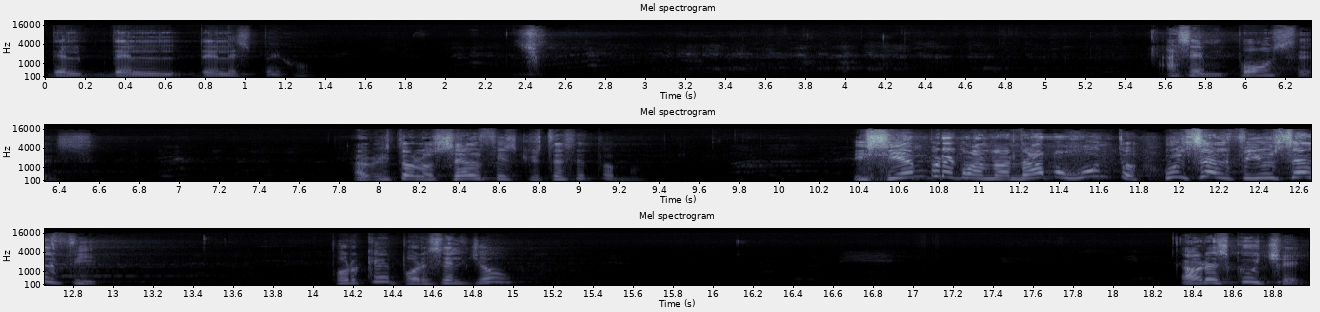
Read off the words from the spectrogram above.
del espejo. Hacen poses. ¿Ha visto los selfies que usted se toma? Y siempre cuando andamos juntos, un selfie, un selfie. ¿Por qué? Por el yo. Ahora escuche.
